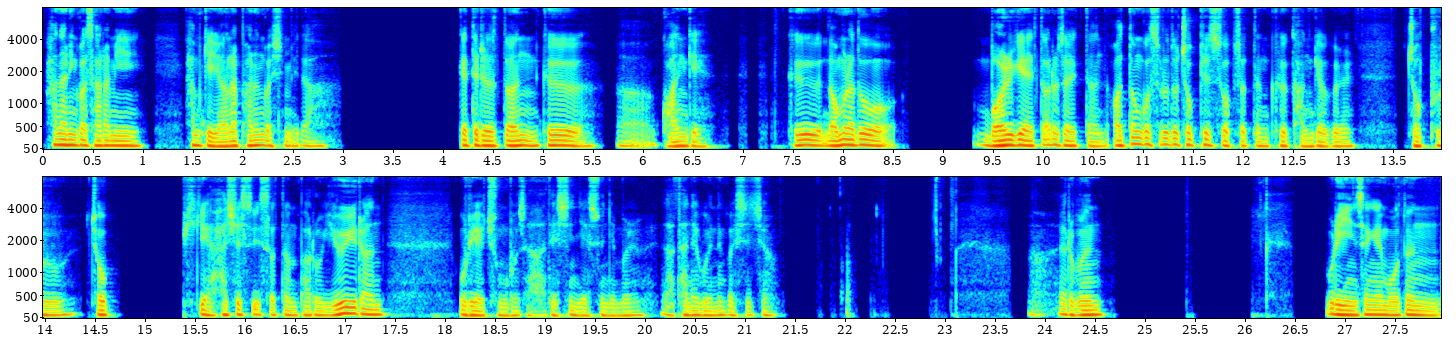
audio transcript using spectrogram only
하나님과 사람이 함께 연합하는 것입니다. 깨뜨렸던 그 어, 관계, 그 너무나도 멀게 떨어져 있던 어떤 것으로도 좁힐 수 없었던 그 간격을 좁을, 좁히게 하실 수 있었던 바로 유일한 우리의 중보자 대신 예수님을 나타내고 있는 것이죠. 아, 여러분, 우리 인생의 모든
